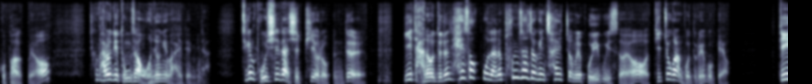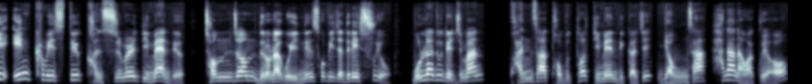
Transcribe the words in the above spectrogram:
고파갖고요. 지금 바로 뒤 동사 원형이 와야 됩니다. 지금 보시다시피 여러분들 이 단어들은 해석보다는 품사적인 차이점을 보이고 있어요. 뒤쪽을 한번 보도록 해볼게요. The increased consumer demand. 점점 늘어나고 있는 소비자들의 수요. 몰라도 되지만 관사 더부터 demand까지 명사 하나 나왔고요.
